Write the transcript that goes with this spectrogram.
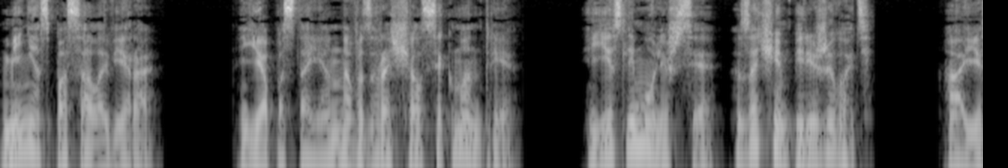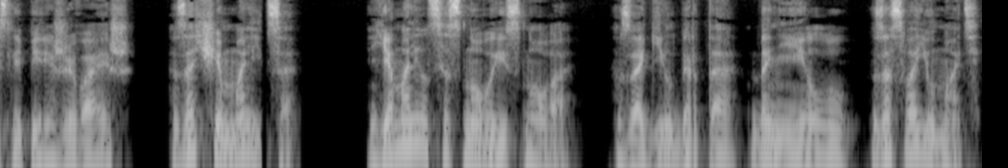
Меня спасала вера. Я постоянно возвращался к мантре. Если молишься, зачем переживать? А если переживаешь, зачем молиться? Я молился снова и снова. За Гилберта, Даниэллу, за свою мать.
